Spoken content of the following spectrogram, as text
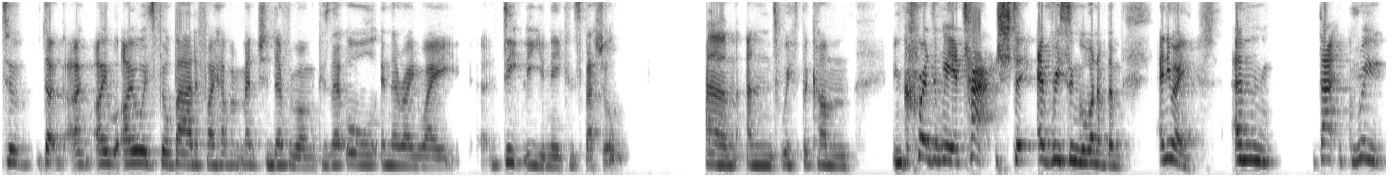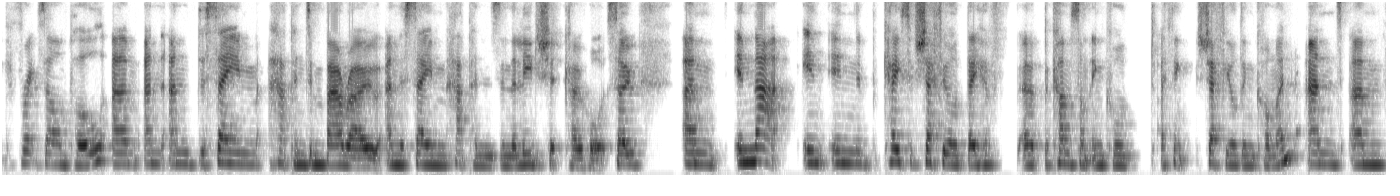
to that I, I, I always feel bad if I haven't mentioned everyone because they're all in their own way uh, deeply unique and special. Um, and we've become incredibly attached to every single one of them. Anyway, um, that group, for example, um, and and the same happens in Barrow, and the same happens in the leadership cohort. So um, in that, in in the case of Sheffield, they have uh, become something called, I think, Sheffield in Common, and um,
